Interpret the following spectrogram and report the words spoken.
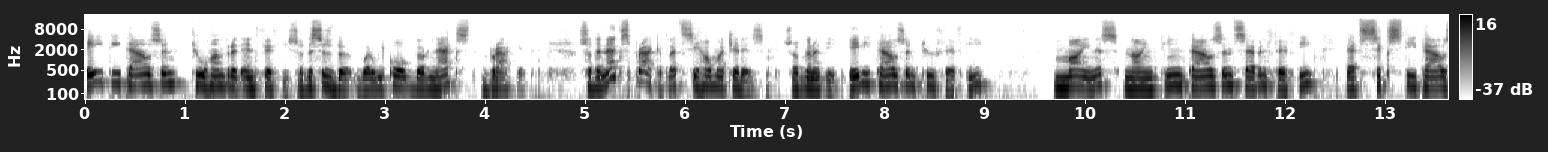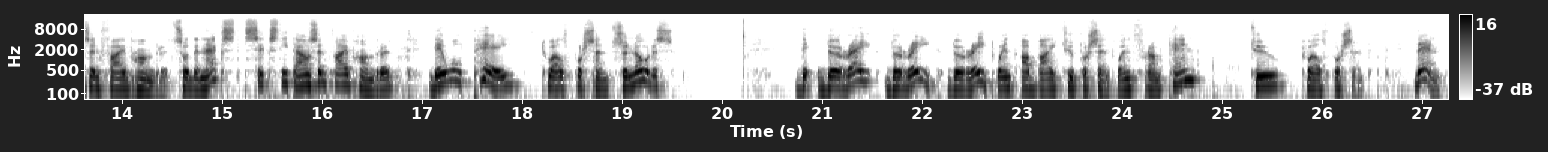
80,250. So this is the, what we call the next bracket. So the next bracket, let's see how much it is. So I'm going to take 80,250 minus 19,750, that's 60,500. So the next 60,500, they will pay 12%. So notice the, the rate, the rate, the rate went up by 2%, went from 10 to 12%. Then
